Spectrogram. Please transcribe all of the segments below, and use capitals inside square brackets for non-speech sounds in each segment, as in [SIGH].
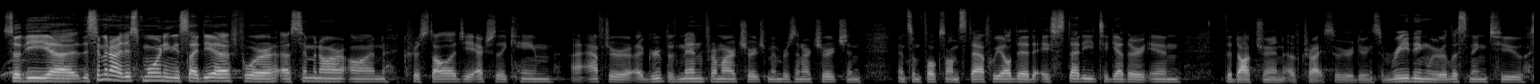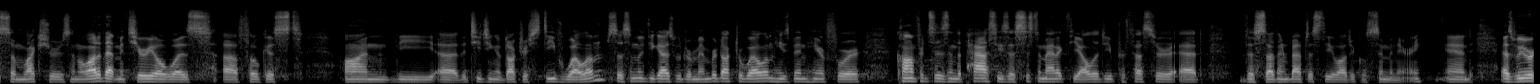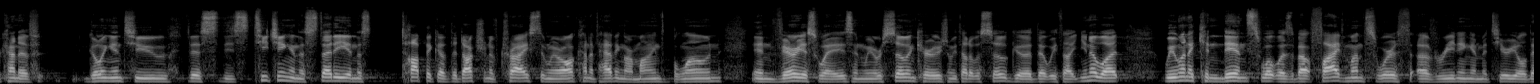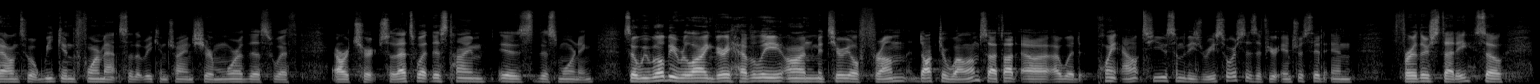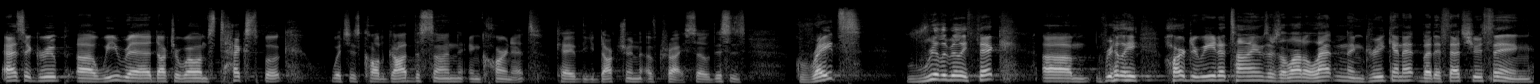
So, the, uh, the seminar this morning, this idea for a seminar on Christology, actually came uh, after a group of men from our church, members in our church, and, and some folks on staff. We all did a study together in the doctrine of Christ. So, we were doing some reading, we were listening to some lectures, and a lot of that material was uh, focused on the, uh, the teaching of Dr. Steve Wellum. So, some of you guys would remember Dr. Wellum. He's been here for conferences in the past. He's a systematic theology professor at the Southern Baptist Theological Seminary. And as we were kind of going into this, this teaching and the study and this topic of the doctrine of Christ, and we were all kind of having our minds blown in various ways. And we were so encouraged, and we thought it was so good that we thought, you know what? We want to condense what was about five months worth of reading and material down to a weekend format so that we can try and share more of this with our church. So that's what this time is this morning. So we will be relying very heavily on material from Dr. Wellum. So I thought uh, I would point out to you some of these resources if you're interested in further study. So as a group, uh, we read Dr. Wellum's textbook which is called God the Son Incarnate, okay, the doctrine of Christ. So this is great, really, really thick, um, [LAUGHS] really hard to read at times. There's a lot of Latin and Greek in it, but if that's your thing,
